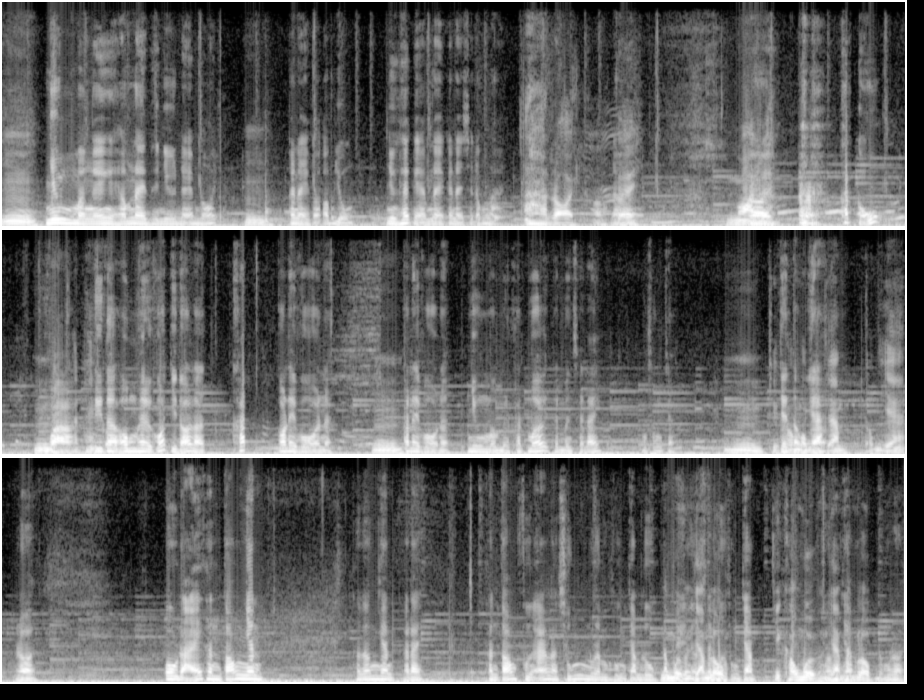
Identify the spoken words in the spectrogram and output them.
ừ. Nhưng mà ngày ngày hôm nay thì như nãy em nói ừ. cái này phải áp dụng. Nhưng hết ngày hôm nay cái này sẽ đóng lại. À rồi ok. Rồi. Ngoài rồi khách cũ. Ừ, và khi ta ôm hay gót gì đó là khách có level nè. Ừ. Có level nè nhưng mà mình khách mới thì mình sẽ lấy một phần trăm. Ừ trên tổng giá. phần trăm tổng giá. Rồi. Ưu đãi thanh toán nhanh. Thanh toán nhanh ở đây. Thanh toán phương án là xuống 50% luôn. 50% Thì nó sẽ luôn. 10%. chỉ khấu 10 phần trăm luôn. Đúng rồi.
